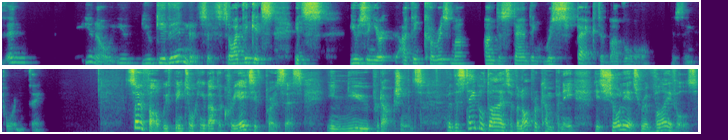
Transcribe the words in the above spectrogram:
then you know you you give in. It's, it's, so I think it's it's using your I think charisma, understanding, respect above all is the important thing. So far, we've been talking about the creative process in new productions, but the staple diet of an opera company is surely its revivals,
